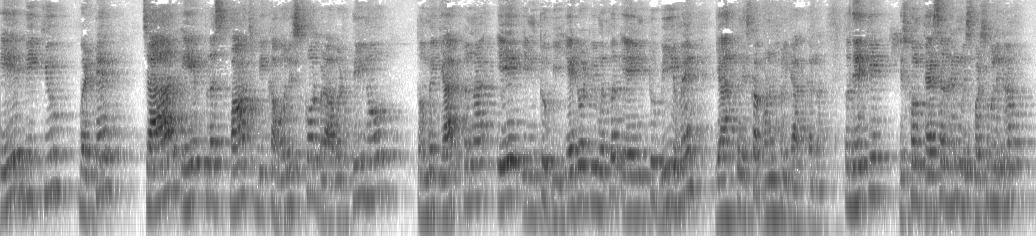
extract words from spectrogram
ए बी क्यूब बटे चार ए प्लस पाँच बी का होल स्क्वायर बराबर तीन हो तो हमें ज्ञात करना A into B A dot B मतलब ए इंटू बी हमें ज्ञात करना, इसका गुणनफल ज्ञात करना। तो देखिए, इसको हम कैसे लिखेंगे इस प्रश्न को लिख रहा हूँ।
